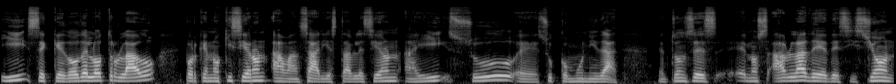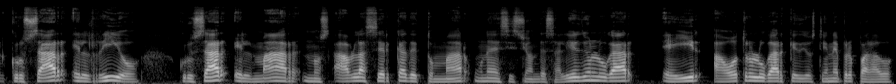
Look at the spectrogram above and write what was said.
y se quedó del otro lado porque no quisieron avanzar y establecieron ahí su, eh, su comunidad. Entonces eh, nos habla de decisión, cruzar el río, cruzar el mar, nos habla acerca de tomar una decisión, de salir de un lugar e ir a otro lugar que Dios tiene preparado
